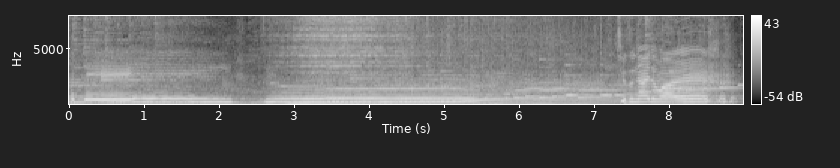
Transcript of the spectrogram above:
but they do. 죄송해요, 정말.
